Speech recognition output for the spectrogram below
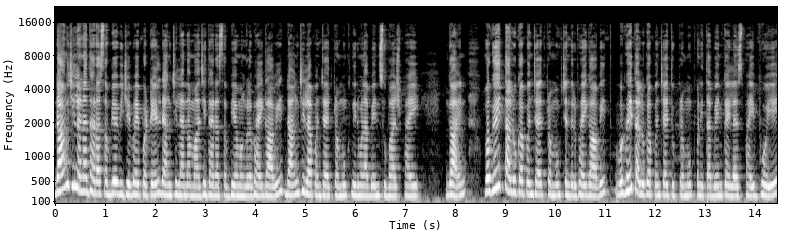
ડાંગ જિલ્લાના ધારાસભ્ય વિજયભાઈ પટેલ, ડાંગ જિલ્લાના માજી ધારાસભ્ય મંગળભાઈ ગાવી ડાંગ જિલ્લા પંચાયત પ્રમુખ નિર્મળાબેન સુભાષભાઈ ગાયન, વઘઈ તાલુકા પંચાયત પ્રમુખ ચંદ્રભાઈ ગાવિત, વઘઈ તાલુકા પંચાયત ઉપપ્રમુખ વનિતાબેન કૈલાસભાઈ ભોયે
